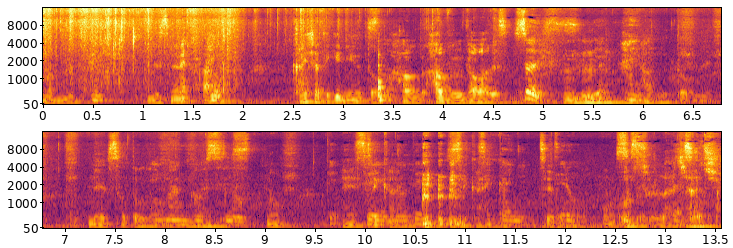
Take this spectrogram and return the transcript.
マングスですよね。あの、はい会社的に言うとハブハブ側です。ねそうです。うん。ね。はい。ハブとで外側。マングスの。のでえーせーので世界。世界にゼロをオンするラジオ。ラジオ。じゃ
